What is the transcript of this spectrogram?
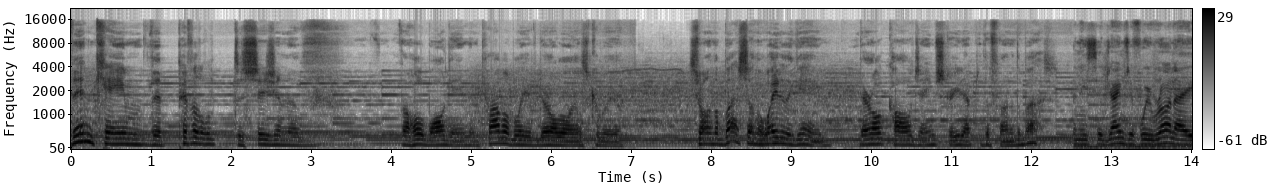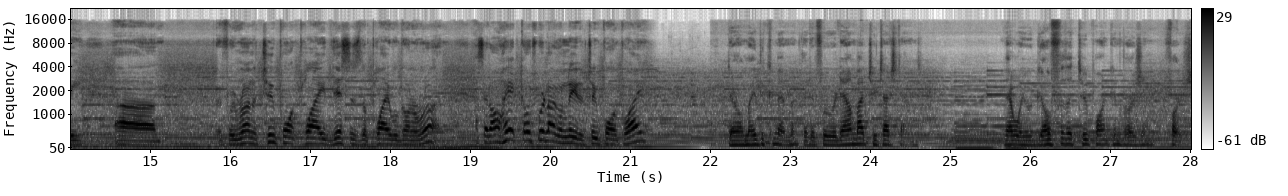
Then came the pivotal decision of the whole ball game and probably of Darrell Royal's career. So on the bus on the way to the game, Darrell called James Street up to the front of the bus. And he said, James, if we run a uh, if we run a two-point play, this is the play we're going to run. I said, oh, heck, coach, we're not going to need a two-point play. Darrell made the commitment that if we were down by two touchdowns, that we would go for the two-point conversion first.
